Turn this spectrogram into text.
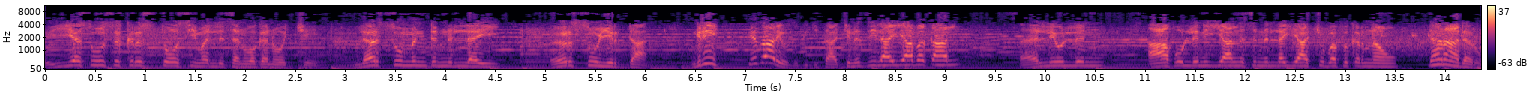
ኢየሱስ ክርስቶስ ይመልሰን ወገኖቼ። ለእርሱም እንድንለይ እርሱ ይርዳን። እንግዲህ የዛሬው ዝግጅታችን እዚህ ላይ ያበቃል። ጸልዩልን ጻፉልን እያልን ስንለያችሁ በፍቅር ነው። ደህና አደሩ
